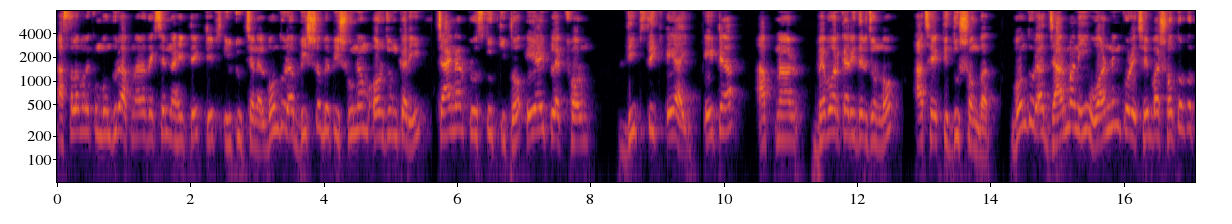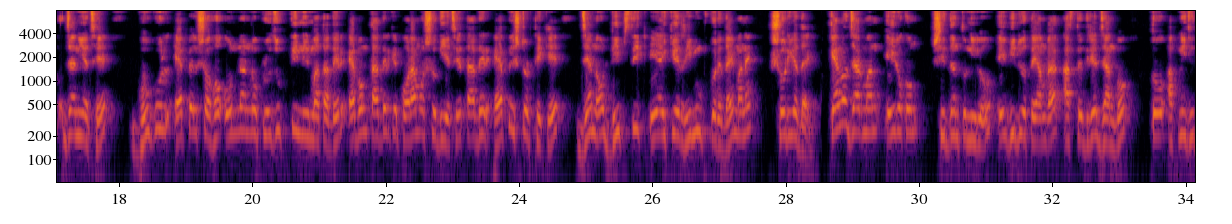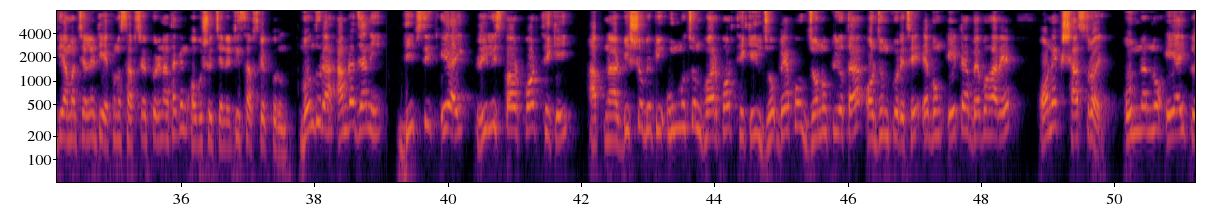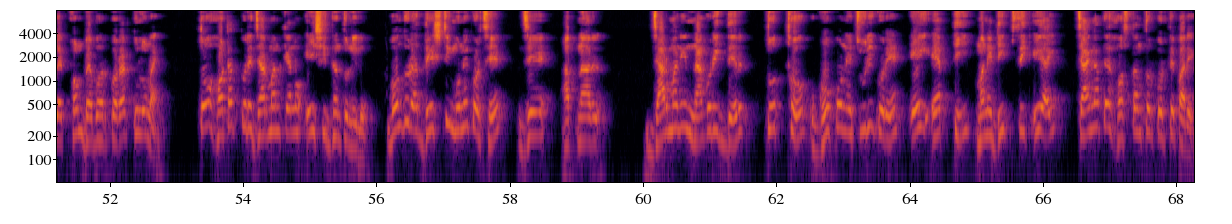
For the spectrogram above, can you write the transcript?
আসসালামু আলাইকুম বন্ধুরা, আপনারা দেখছেন নাহি টেক টিপস ইউটিউব চ্যানেল। বন্ধুরা, বিশ্বব্যাপী সুনাম অর্জনকারী চায়নার প্রস্তুতকৃত এআই প্ল্যাটফর্ম ডিপসিক এআই। এটা আপনার ব্যবহারকারীদের জন্য আছে একটি দুঃসংবাদ। বন্ধুরা, জার্মানি ওয়ার্নিং করেছে বা সতর্ক জানিয়েছে গুগল, অ্যাপেল সহ অন্যান্য প্রযুক্তি নির্মাতাদের এবং তাদেরকে পরামর্শ দিয়েছে তাদের অ্যাপ স্টোর থেকে যেন ডিপসিক এআই কে রিমুভ করে দেয় মানে সরিয়ে দেয়। কেন জার্মান এই রকম সিদ্ধান্ত নিল? এই ভিডিওতে আমরা আস্তে ধীরে জানব। তো আপনি যদি আমার চ্যানেলটি এখনও সাবস্ক্রাইব করে না থাকেন, অবশ্যই চ্যানেলটি সাবস্ক্রাইব করুন। বন্ধুরা, আমরা জানি ডিপসিক এআই রিলিজ পাওয়ার পর থেকেই আপনার বিশ্বব্যাপী উন্মোচন হওয়ার পর থেকেই ব্যাপক জনপ্রিয়তা অর্জন করেছে এবং এটা ব্যবহারে অনেক সাশ্রয় অন্যান্য এআই প্ল্যাটফর্ম ব্যবহার করার তুলনায়। তো হঠাৎ করে জার্মান কেন এই সিদ্ধান্ত নিল? বন্ধুরা, দেশটি মনে করছে যে আপনার জার্মানির নাগরিকদের তথ্য গোপনে চুরি করে এই অ্যাপটি মানে ডিপসিক এআই, চায়নাতে হস্তান্তর করতে পারে।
